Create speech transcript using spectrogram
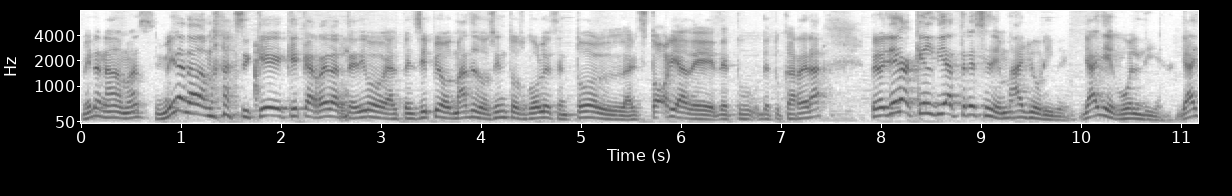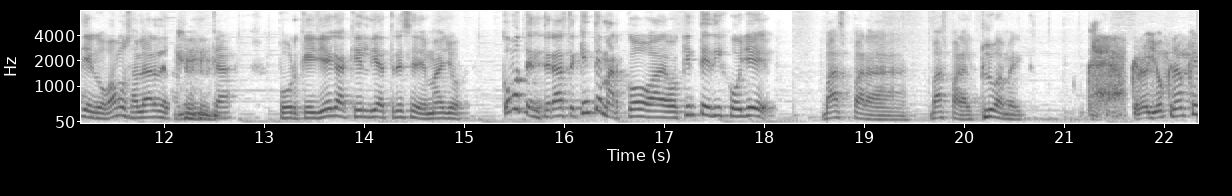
Mira nada más, mira nada más, y qué, qué carrera, te digo, al principio más de 200 goles en toda la historia de, de, tu, de tu carrera, pero llega aquel día 13 de mayo, Oribe, ya llegó el día, ya llegó, vamos a hablar de la América, porque llega aquel día 13 de mayo. ¿Cómo te enteraste? ¿Quién te marcó algo? ¿Quién te dijo, oye, vas para, vas para el Club América? Creo, yo creo que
